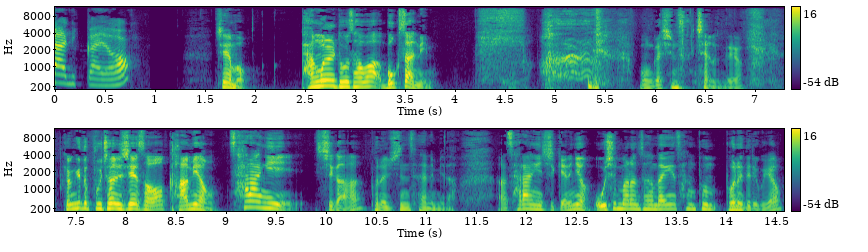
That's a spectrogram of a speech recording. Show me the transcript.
아니라니까요. 제목 방울도사와 목사님 뭔가 심상치 않은데요. 경기도 부천시에서 가명 사랑이 씨가 보내주신 사연입니다. 아, 사랑이 씨께는요 50만 원 상당의 상품 보내드리고요.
